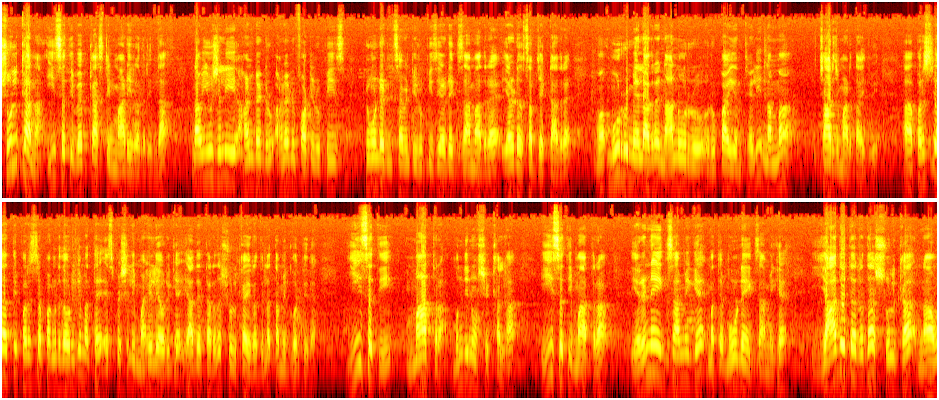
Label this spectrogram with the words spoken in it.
ಶುಲ್ಕನ ಈ ಸತಿ ವೆಬ್ಕಾಸ್ಟಿಂಗ್ ಮಾಡಿರೋದ್ರಿಂದ ನಾವು usually hundred hundred and forty rupees two hundred and seventy rupees ಎರಡು ಎಕ್ಸಾಮ್ ಆದರೆ, ಎರಡು ಸಬ್ಜೆಕ್ಟ್ ಆದರೆ ಮೂರರ ಮೇಲಾದರೆ ನಾನ್ನೂರು ರೂಪಾಯಿ ಅಂಥೇಳಿ ನಮ್ಮ ಚಾರ್ಜ್ ಮಾಡ್ತಾ ಇದ್ವಿ. ಪರಿಸರ ಜಾತಿ ಪರಿಶಿಷ್ಟ ಪಂಗಡದವರಿಗೆ ಮತ್ತು ಎಸ್ಪೆಷಲಿ ಮಹಿಳೆಯರಿಗೆ ಯಾವುದೇ ಥರದ ಶುಲ್ಕ ಇರೋದಿಲ್ಲ, ತಮಗೆ ಗೊತ್ತಿದೆ. ಈ ಸತಿ ಮಾತ್ರ, ಮುಂದಿನ ವರ್ಷಕ್ಕಲ್ಲ, ಈ ಸತಿ ಮಾತ್ರ ಎರಡನೇ ಎಕ್ಸಾಮಿಗೆ ಮತ್ತು ಮೂರನೇ ಎಕ್ಸಾಮಿಗೆ ಯಾವುದೇ ಥರದ ಶುಲ್ಕ ನಾವು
